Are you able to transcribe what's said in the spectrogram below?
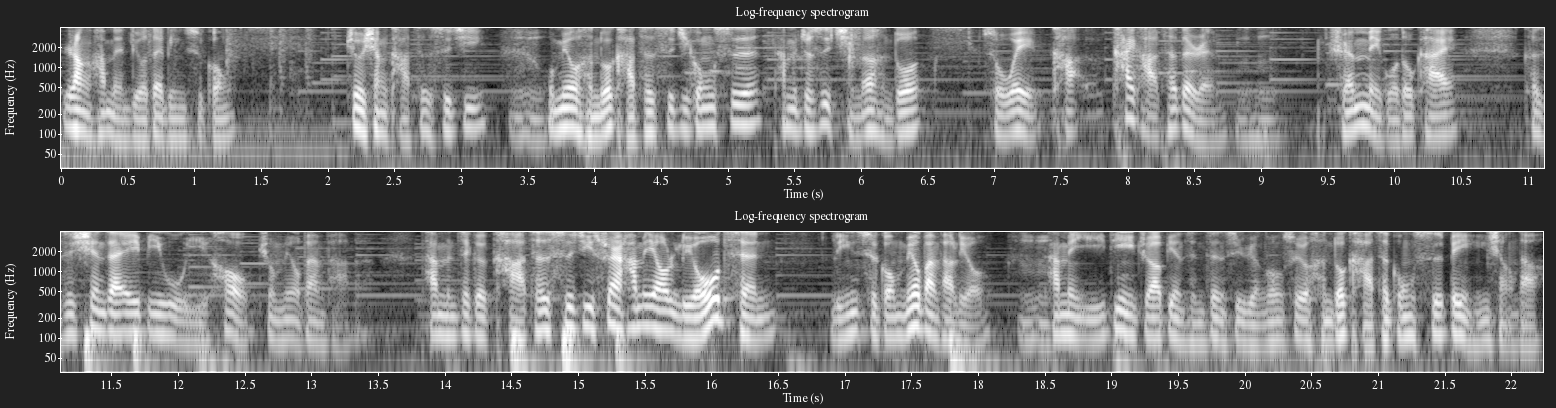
让他们留在临时工。就像卡车司机，嗯、我们有很多卡车司机公司，他们就是请了很多所谓卡开卡车的人，嗯、全美国都开。可是现在 AB 五以后就没有办法了，他们这个卡车司机虽然他们要留成临时工，没有办法留，嗯、他们一定就要变成正式员工，所以有很多卡车公司被影响到。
